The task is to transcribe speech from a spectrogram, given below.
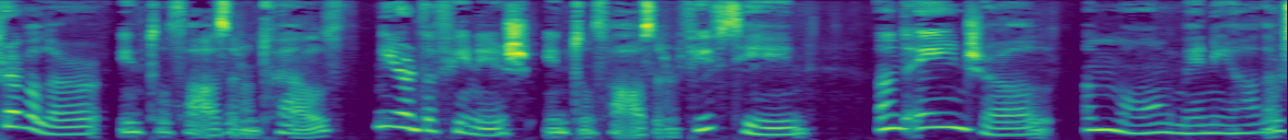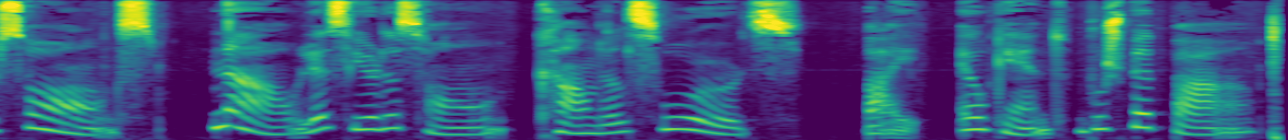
Traveler in 2012, Near the Finish in 2015, and Angel, among many other songs. Now, let's hear the song Candle's Words by Eugen Bushpepa.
